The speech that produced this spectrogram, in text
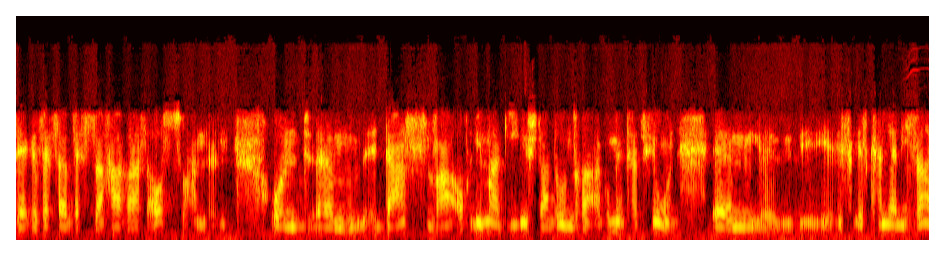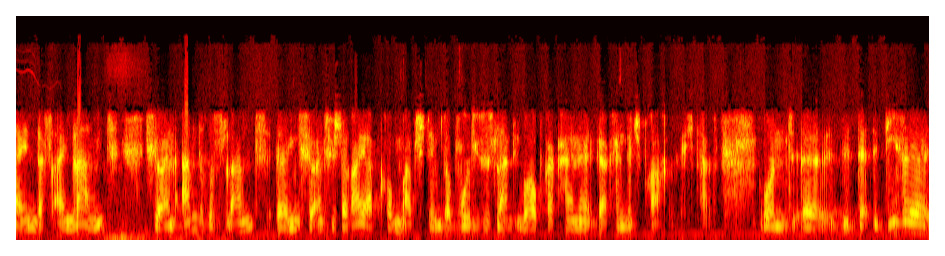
der Gewässer Westsaharas auszuhandeln. Und ähm, das war auch immer Gegenstand unserer Argumentation. Ähm, es, es, kann ja nicht sein, dass ein Land für ein anderes Land ähm, für ein Fischereiabkommen abstimmt obwohl dieses Land überhaupt gar, keine, gar kein Mitspracherecht hat. Und äh, diese,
